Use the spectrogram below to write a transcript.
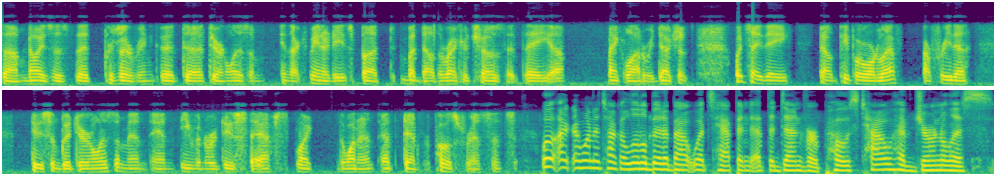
some noises that preserving good uh, journalism in their communities, but but no, the record shows that they uh, make a lot of reductions. I would say they, you know, people who are left are free to do some good journalism and and even reduce staffs, like the one at the Denver Post, for instance. Well, I, I want to talk a little bit about what's happened at the Denver Post. How have journalists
